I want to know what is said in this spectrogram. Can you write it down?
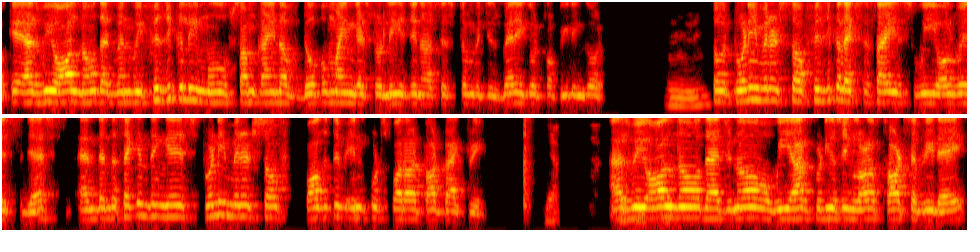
Okay, as we all know that when we physically move, some kind of dopamine gets released in our system, which is very good for feeling good. Mm-hmm. So 20 minutes of physical exercise we always suggest. And then the second thing is 20 minutes of positive inputs for our thought factory. Yeah. As we all know that, you know, we are producing a lot of thoughts every day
